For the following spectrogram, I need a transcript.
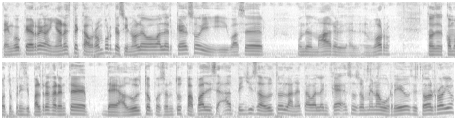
tengo que regañar a este cabrón porque si no le va a valer queso y, va a ser un desmadre el, el- el morro. Entonces, como tu principal referente de adulto, pues son tus papás, dice, ah, pinches adultos, la neta valen queso, son bien aburridos y todo el rollo.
